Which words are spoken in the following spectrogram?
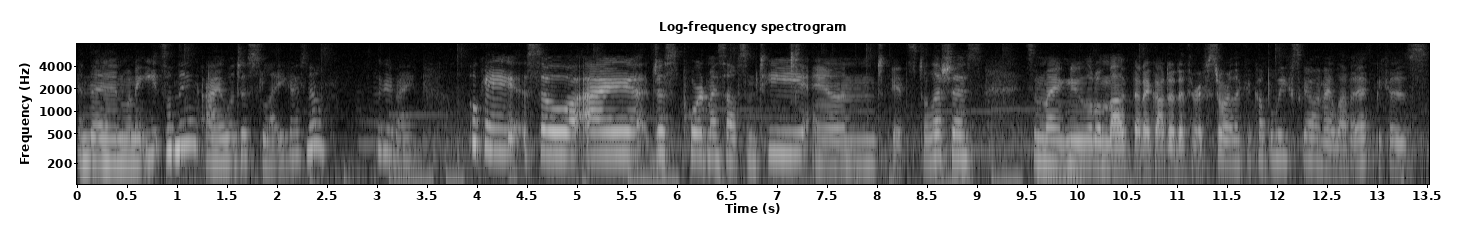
And then when I eat something, I will just let you guys know. Okay, bye. Okay, so I just poured myself some tea and it's delicious. It's in my new little mug that I got at a thrift store like a couple weeks ago and I love it because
